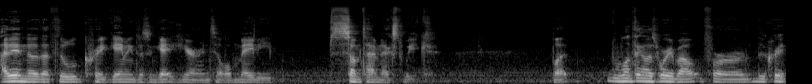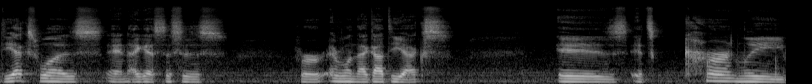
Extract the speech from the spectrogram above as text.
I didn't know that the loot crate gaming doesn't get here until maybe sometime next week. But the one thing I was worried about for loot crate DX was, and I guess this is for everyone that got DX, is it's currently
